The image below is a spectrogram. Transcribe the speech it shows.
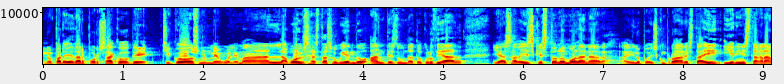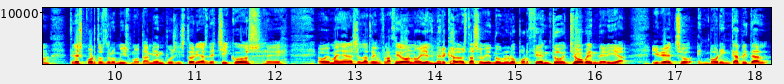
no paré de dar por saco de, chicos, me huele mal, la bolsa está subiendo antes de un dato crucial, ya sabéis que esto no mola nada. Ahí lo podéis comprobar, está ahí. Y en Instagram, tres cuartos de lo mismo. También pues historias de chicos, eh, hoy mañana es el dato de inflación, hoy el mercado está subiendo un 1%, yo vendería. Y de hecho, en Boring Capital,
